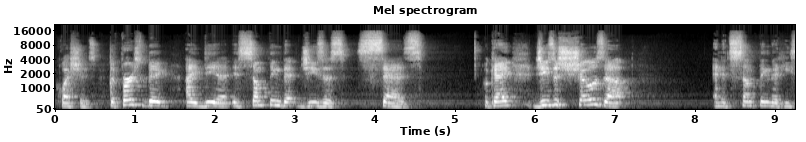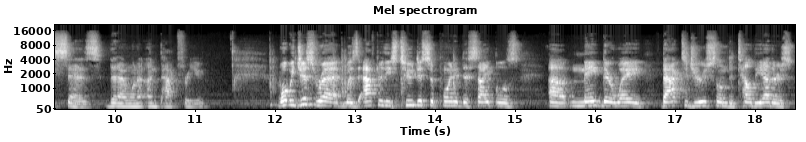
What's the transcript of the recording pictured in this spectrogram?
questions. The first big idea is something that Jesus says. Okay? Jesus shows up, and it's something that he says that I want to unpack for you. What we just read was after these two disappointed disciples uh, made their way back to Jerusalem to tell the others,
